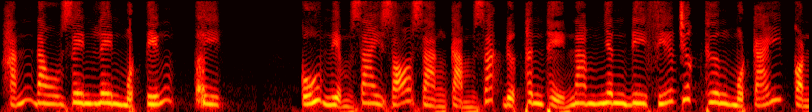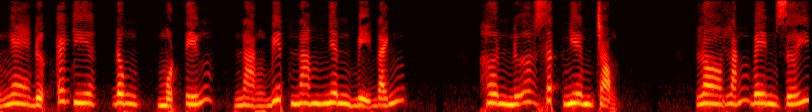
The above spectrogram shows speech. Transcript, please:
hắn đau rên lên một tiếng, ây. Cố niệm dai rõ ràng cảm giác được thân thể nam nhân đi phía trước thương một cái, còn nghe được cái kia, đông, một tiếng, nàng biết nam nhân bị đánh. Hơn nữa rất nghiêm trọng. Lo lắng bên dưới,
